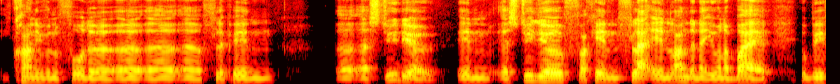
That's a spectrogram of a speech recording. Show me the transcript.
you can't even afford a a a, a flipping a, a studio in a studio fucking flat in London that you want to buy. It'll be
